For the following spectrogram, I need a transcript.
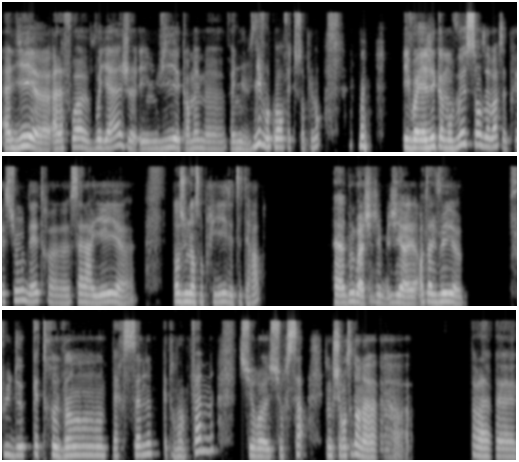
allier à la fois voyage et une vie quand même, enfin, une... vivre quoi, en fait, tout simplement, et voyager comme on veut sans avoir cette pression d'être salarié dans une entreprise, etc. donc voilà, j'ai interviewé plus de 80 personnes, 80 femmes sur, euh, sur ça. Donc je suis rentrée dans la, par la, euh,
